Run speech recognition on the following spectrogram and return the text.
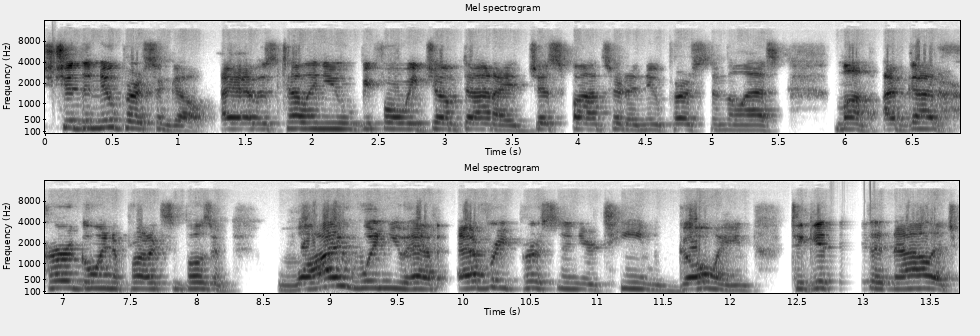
Should the new person go? I, I was telling you before we jumped on, I had just sponsored a new person in the last month. I've got her going to product symposium. Why wouldn't you have every person in your team going to get the knowledge?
